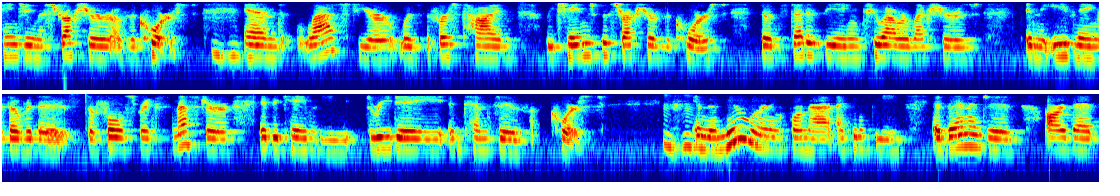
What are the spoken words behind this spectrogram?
changing the structure of the course. Mm-hmm. And last year was the first time we changed the structure of the course. So instead of being two hour lectures in the evenings over the, the full spring semester, it became the three day intensive course. Mm-hmm. In the new learning format, I think the advantages are that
